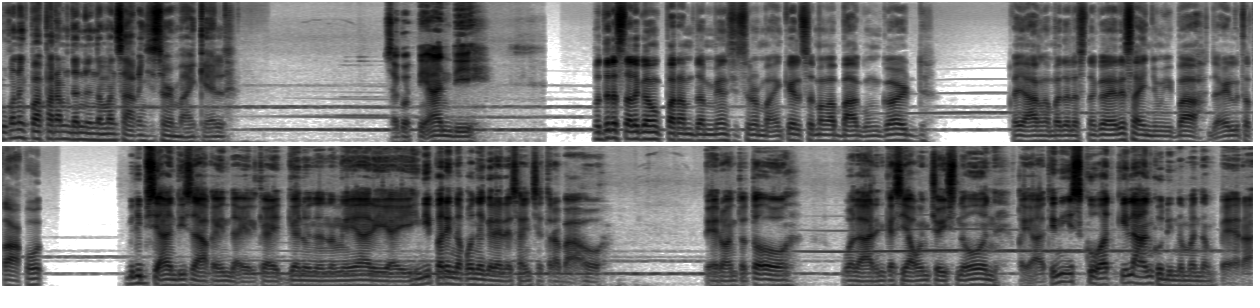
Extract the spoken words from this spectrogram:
mukhang nagpaparamdam na naman sa akin si Sir Michael. sagot ni Andy, Madalas talaga magparamdam yan si Sir Michael sa mga bagong guard. Kaya nga madalas nagre-resign yung iba dahil natatakot. Bilib si Andy sa akin dahil kahit gano'n na nangyayari ay hindi pa rin ako nagre-resign sa trabaho. Pero ang totoo, wala rin kasi akong choice noon kaya tiniis ko at kailangan ko din naman ng pera.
